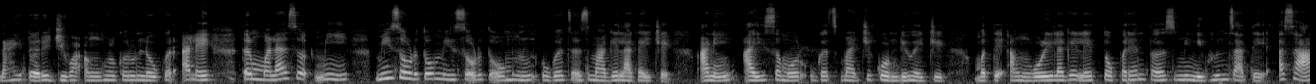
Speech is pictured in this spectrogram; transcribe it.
नाहीतर जीवा आंघोळ करून लवकर आले तर मला स मी मी सोडतो मी सोडतो म्हणून उगच मागे लागायचे आणि आईसमोर उगच माझी कोंडी व्हायची. मग ते आंघोळीला गेले तोपर्यंतच मी निघून जाते असा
